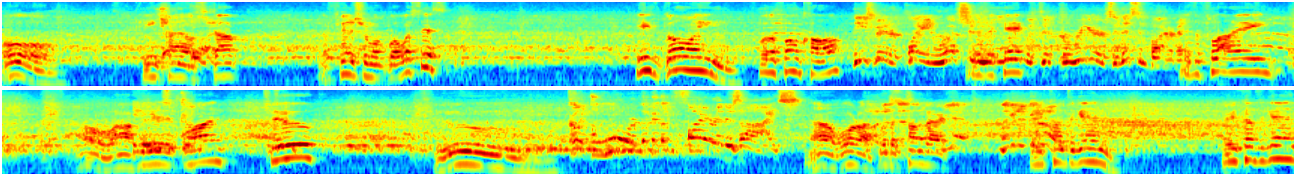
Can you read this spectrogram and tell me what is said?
Oh, King Kyle stopped the finisher move. Well, what's this? He's going for the phone call. These men are playing Russian There's a roulette kick. with their careers in this environment. There's a fly. Oh wow, here's one, two, two. Good lord, look at the fire in his eyes. Now Warlock Oh, with a comeback. yet. Look at Here he comes again. Here he comes again.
